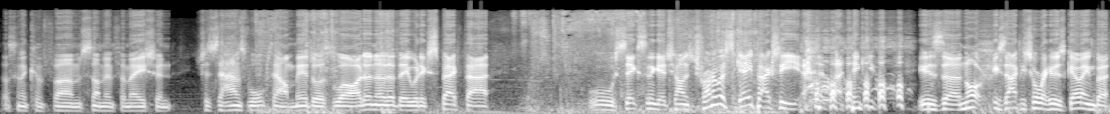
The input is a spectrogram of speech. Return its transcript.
That's going to confirm some information. ShahZaM's walked out mid as well. I don't know that they would expect that. Ooh, Sick gonna get a chance. Trying to escape, actually. I think he is uh, not exactly sure where he was going, but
